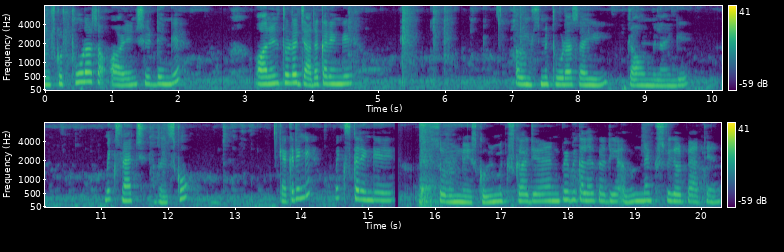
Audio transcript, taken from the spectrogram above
उसको थोड़ा सा ऑरेंज शेड देंगे ऑरेंज थोड़ा ज़्यादा करेंगे। अब हम इसमें थोड़ा सा ही ब्राउन मिलाएँगे। मिक्स मैच अब इसको क्या करेंगे? मिक्स करेंगे। सो अब हमने इसको भी मिक्स कर दिया है इन पे भी कलर कर दिया अब हम नेक्स्ट फिगर पे आते हैं।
